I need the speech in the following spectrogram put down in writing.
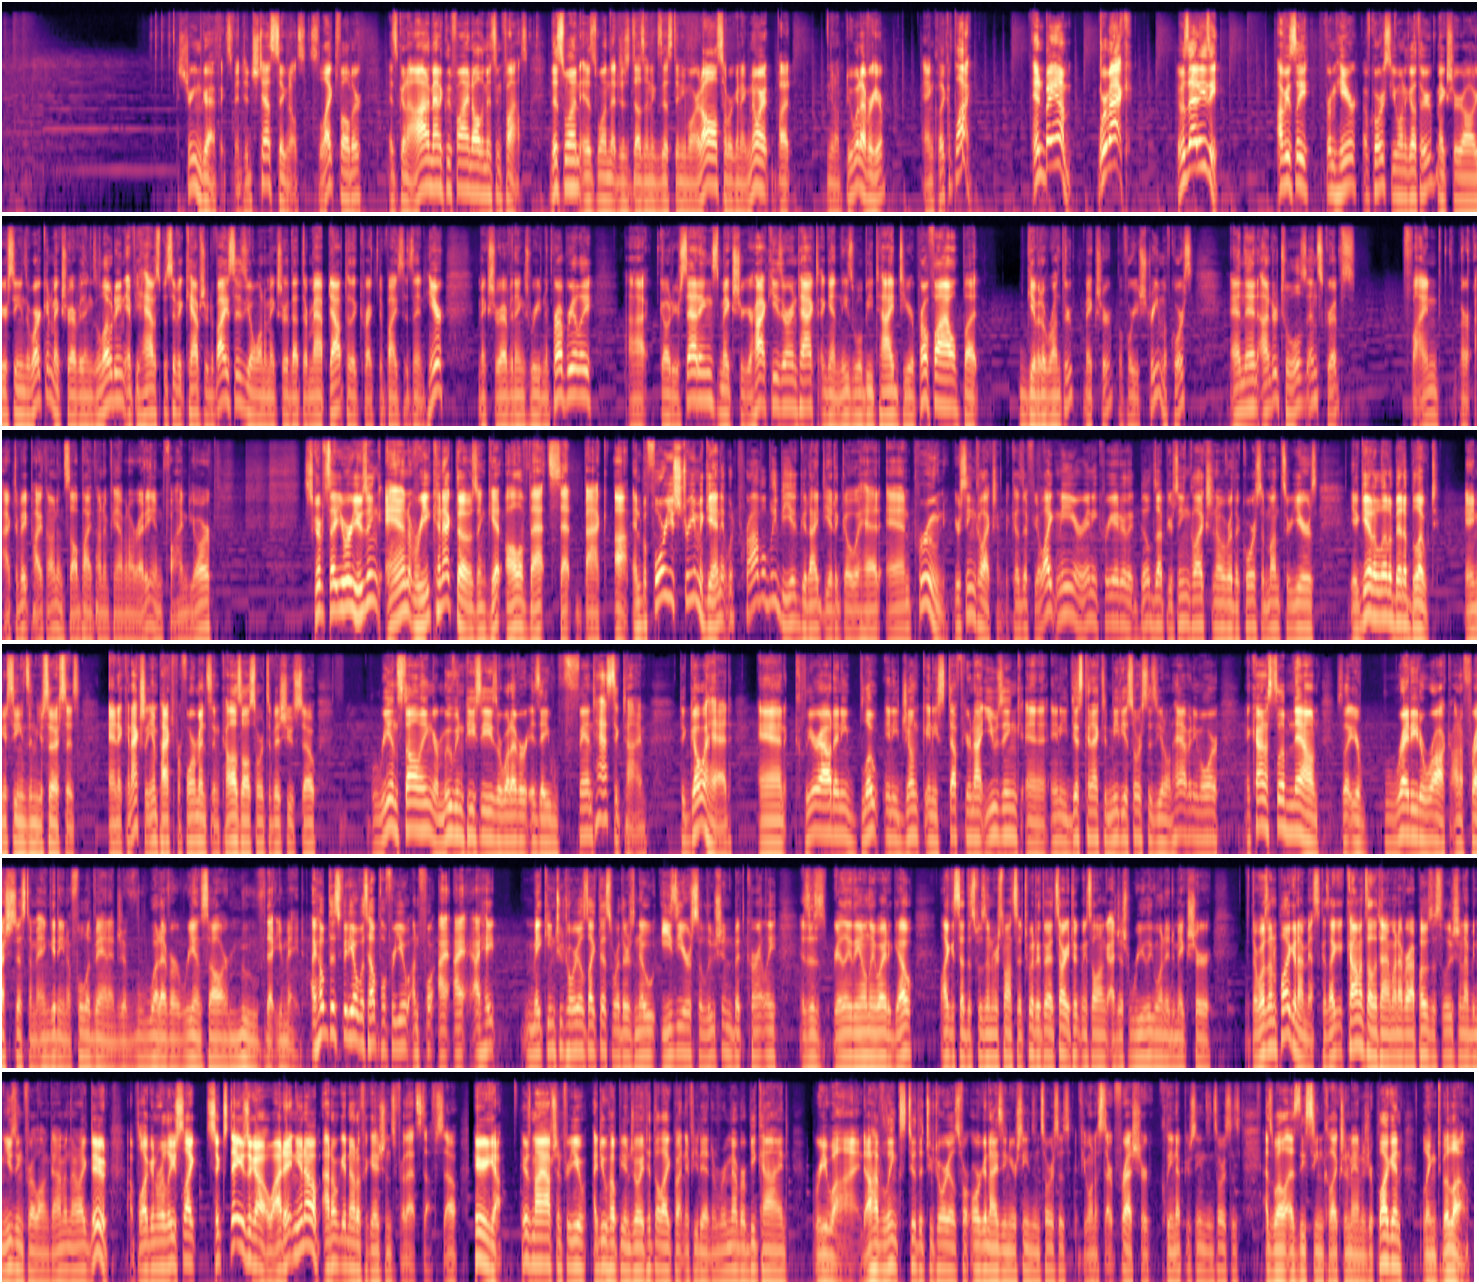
Stream graphics, vintage test signals, select folder. It's going to automatically find all the missing files. This one is one that just doesn't exist anymore at all, so we're going to ignore it, but, you know, do whatever here. And click apply. And bam! We're back! It was that easy. Obviously, from here, of course, you want to go through, make sure all your scenes are working, make sure everything's loading. If you have specific capture devices, you'll want to make sure that they're mapped out to the correct devices in here. Make sure everything's reading appropriately. Uh, go to your settings, make sure your hotkeys are intact. Again, these will be tied to your profile, but give it a run through, make sure, before you stream, of course. And then under tools and scripts, find or activate Python, install Python if you haven't already, and find your scripts that you were using and reconnect those and get all of that set back up. And before you stream again, it would probably be a good idea to go ahead and prune your scene collection because if you're like me or any creator that builds up your scene collection over the course of months or years, you get a little bit of bloat in your scenes and your sources and it can actually impact performance and cause all sorts of issues. So reinstalling or moving PCs or whatever is a fantastic time to go ahead and clear out any bloat, any junk, any stuff you're not using, and any disconnected media sources you don't have anymore, and kind of slim down so that you're ready to rock on a fresh system and getting a full advantage of whatever reinstall or move that you made. I hope this video was helpful for you. Unfor I, I, I hate making tutorials like this where there's no easier solution, but currently this is really the only way to go. Like I said, this was in response to a Twitter thread. Sorry it took me so long. I just really wanted to make sure that there wasn't a plugin I missed because I get comments all the time whenever I pose a solution I've been using for a long time and they're like, dude, a plugin released like six days ago. Why didn't you know? I don't get notifications for that stuff. So here you go. Here's my option for you. I do hope you enjoyed. Hit the like button if you did. And remember, be kind, rewind. I'll have links to the tutorials for organizing your scenes and sources if you want to start fresh or clean up your scenes and sources, as well as the Scene Collection Manager plugin linked below.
